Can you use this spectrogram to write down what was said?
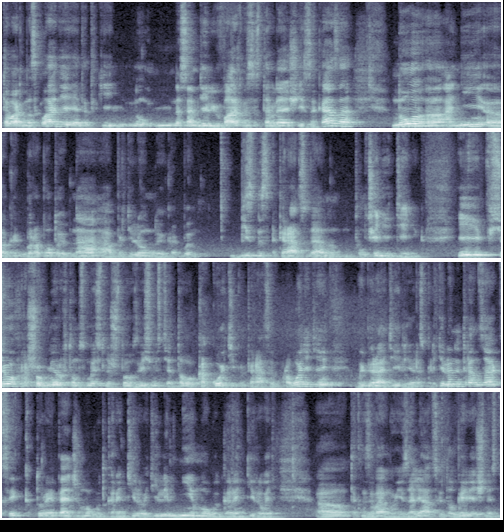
товар на складе, это такие, ну, на самом деле важные составляющие заказа. Но они как бы работают на определенную как бы бизнес-операцию, да, на получение денег. И все хорошо в меру в том смысле, что в зависимости от того, какой тип операции вы проводите, выбирайте или распределенные транзакции, которые опять же могут гарантировать или не могут гарантировать э, так называемую изоляцию, долговечность,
